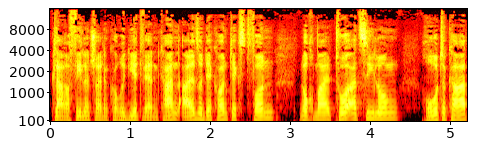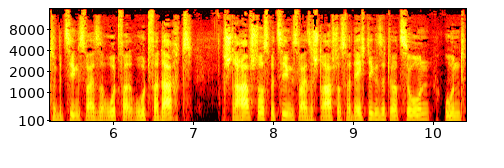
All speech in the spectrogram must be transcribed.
klare Fehlentscheidung korrigiert werden kann. Also der Kontext von nochmal Torerzielung, rote Karte beziehungsweise Rot, Rotverdacht, Strafstoß beziehungsweise Strafstoßverdächtige Situation und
